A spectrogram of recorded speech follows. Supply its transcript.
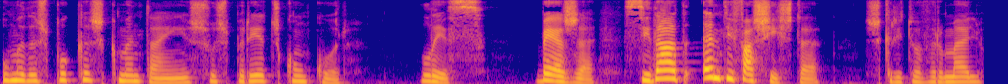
uma das poucas que mantém as suas paredes com cor. Lê-se Beja, cidade antifascista, escrito a vermelho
